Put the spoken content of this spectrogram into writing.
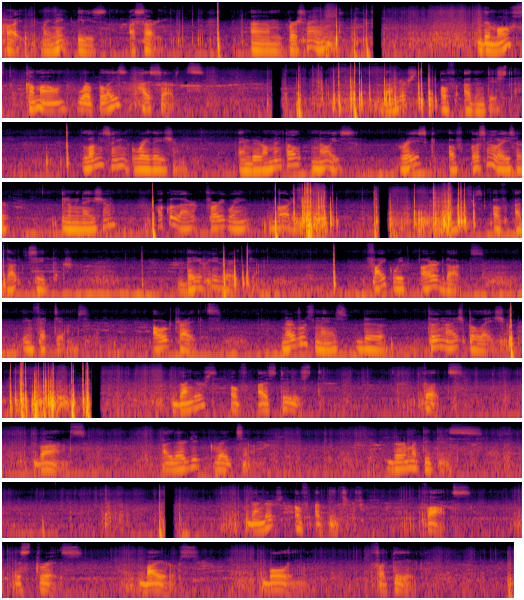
Hi, my name is Asari. I'm present the most common workplace hazards. Dangers of a dentist. Ionizing radiation. Environmental noise. Risk of ozone laser illumination. Ocular foreign body. Of a dog sitter. Dehydration. Fight with other dogs. Infections. Outbreaks. Nervousness due to noise pollution. Dangers of a stylist. Cuts. Burns. Allergic reaction. Dermatitis. Dangers of a teacher. Falls. Stress. Virus. Bullying. Fatigue.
